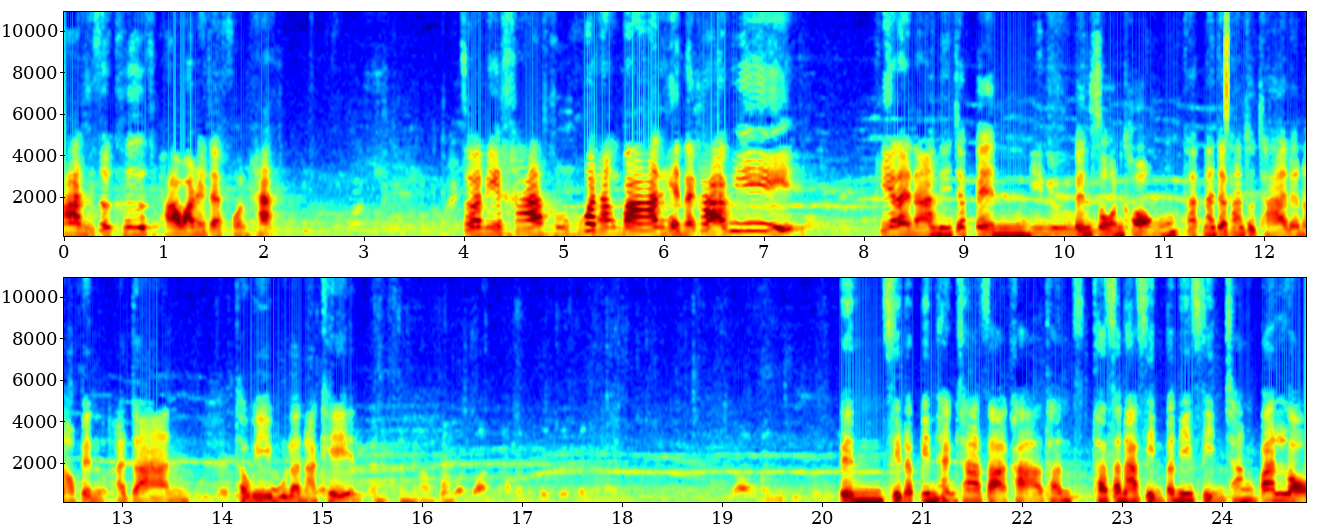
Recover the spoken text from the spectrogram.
การที่สุดคือสภาวะในใจคนค่ะ สวัสดีค่ะ คุณคนทางบ้านเห็นนะคะพี่ พี่อะไรนะ อันนี้จะเป็นพี่ลูเป็นโซนของท่านน่าจะท่านสุดท้ายแล้วเนาะเป็นอาจารย์ทวีบุรณเขต เป็นศิลปินแห่งชาติสาขาทันทัศนศิลป์ประณีตศิลป์ช่างปั้นหล่อ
